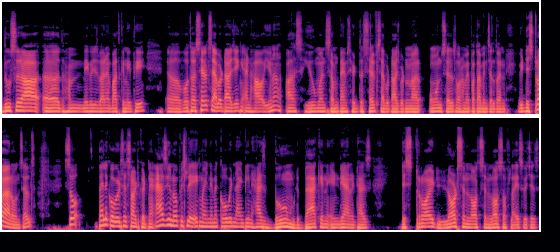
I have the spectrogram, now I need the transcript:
दूसरा uh, हम मेरे को जिस बारे में बात करनी थी uh, वो था self sabotaging and how you know us human sometimes hit the self sabotage button our own selves और हमें पता भी नहीं चलता we destroy our own selves so पहले कोविड से स्टार्ट करते हैं. एज यू नो पिछले एक महीने में Covid nineteen has boomed back in India and it has destroyed lots and lots and lots of lives which is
